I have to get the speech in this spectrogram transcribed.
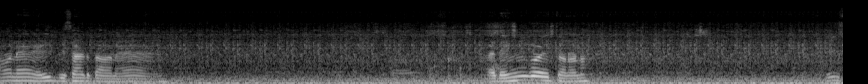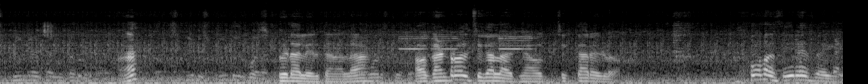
ಅವನೇ ಎಲ್ಲಿ ಬಿಸಾಡ್ತಾವನೆ ಅದು ಹೆಂಗೋಯ್ತು ನೋಡು. ಹಾಂ ಸ್ಪೀಡಲ್ಲಿ ಇರ್ತಾನಲ್ಲ? ಅವ ಕಂಟ್ರೋಲ್ ಸಿಗಲ್ಲ ಅದನ್ನ ಅವಾಗ ಚಿಕ್ಕ ಕಾರುಗಳು ಓ ಸೀರಿಯಸ್ ಆಗಿ.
